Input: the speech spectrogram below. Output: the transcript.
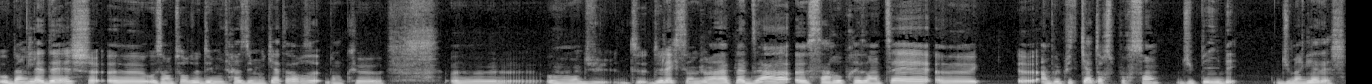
au Bangladesh, aux alentours de 2013-2014, donc au moment du, de, l'accident du Rana Plaza, ça représentait un peu plus de 14% du PIB du Bangladesh.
